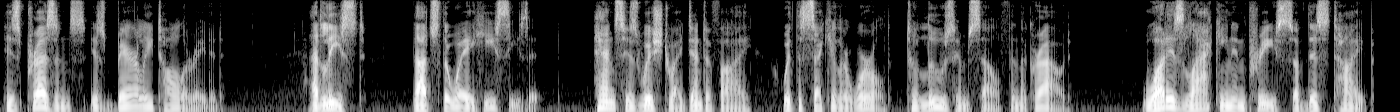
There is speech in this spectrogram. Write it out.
His presence is barely tolerated. At least, that's the way he sees it hence his wish to identify with the secular world, to lose himself in the crowd. What is lacking in priests of this type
